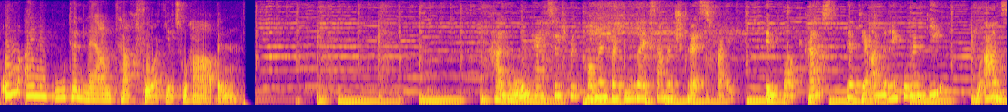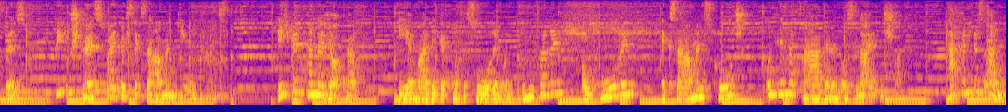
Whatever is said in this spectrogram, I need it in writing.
um einen guten Lerntag vor dir zu haben. Hallo und herzlich willkommen bei Jura-Examen Stressfrei, dem Podcast, der dir Anregungen gibt, du ahnst es, wie du stressfrei durchs Examen gehen kannst. Ich bin Panayota, ehemalige Professorin und Prüferin, Autorin, Examenscoach und Hinterfragerin aus Leidenschaft. Packen es an!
